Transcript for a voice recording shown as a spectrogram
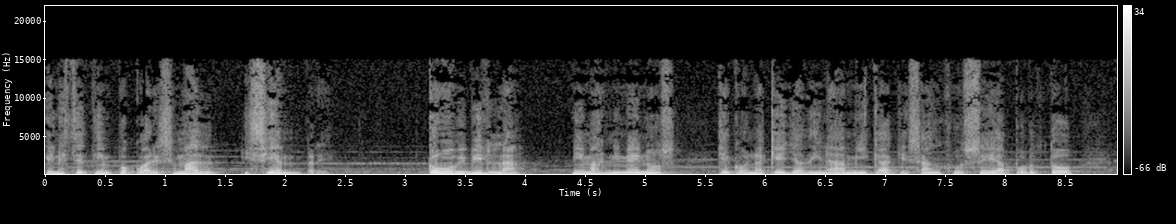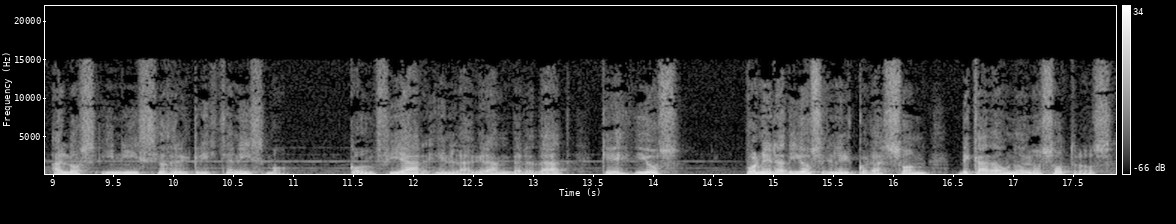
en este tiempo cuaresmal y siempre. ¿Cómo vivirla? Ni más ni menos que con aquella dinámica que San José aportó a los inicios del cristianismo, confiar en la gran verdad que es Dios, poner a Dios en el corazón de cada uno de nosotros.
